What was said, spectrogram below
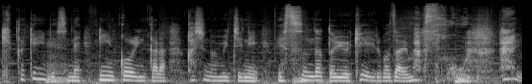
きっかけにですね、銀行員から歌手の道にえー進んだという経緯でございます。すごい。はい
